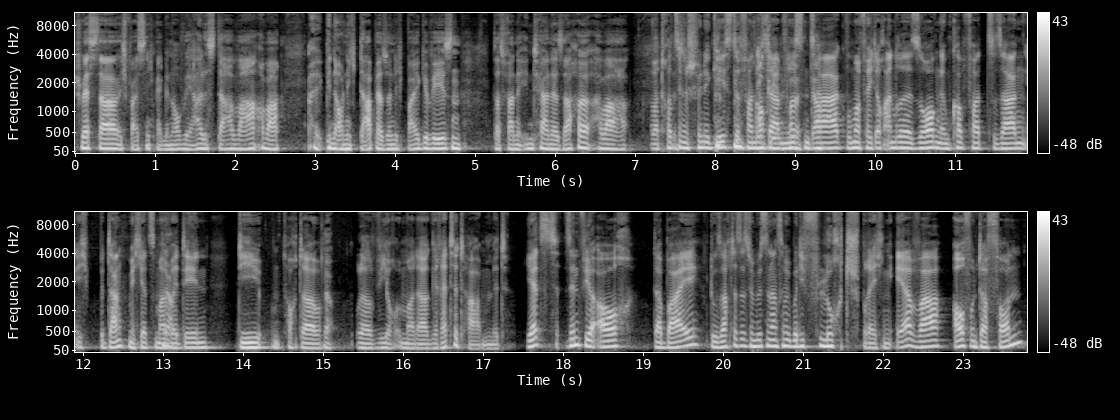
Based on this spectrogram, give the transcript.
Schwester. Ich weiß nicht mehr genau, wer alles da war, aber ich bin auch nicht da persönlich bei gewesen. Das war eine interne Sache, aber aber trotzdem eine schöne Geste fand ich da am nächsten Fall, Tag, wo man vielleicht auch andere Sorgen im Kopf hat, zu sagen, ich bedanke mich jetzt mal ja. bei denen, die Tochter ja. oder wie auch immer da gerettet haben mit. Jetzt sind wir auch dabei, du sagtest es, wir müssen langsam über die Flucht sprechen. Er war auf und davon.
